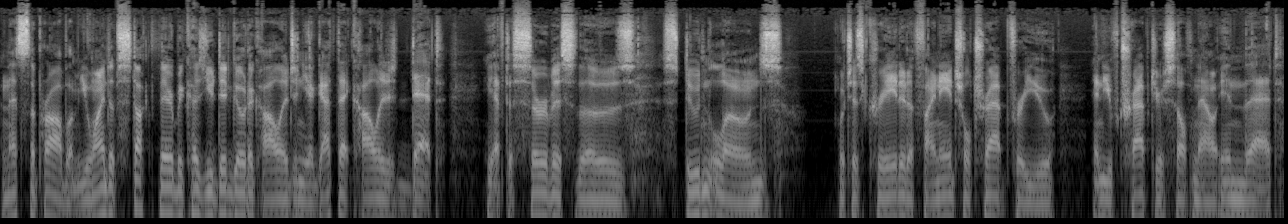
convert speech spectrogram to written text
And that's the problem. You wind up stuck there because you did go to college and you got that college debt. You have to service those student loans, which has created a financial trap for you, and you've trapped yourself now in that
